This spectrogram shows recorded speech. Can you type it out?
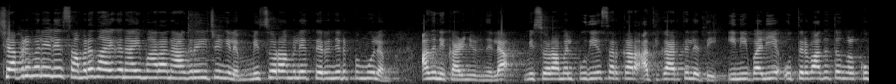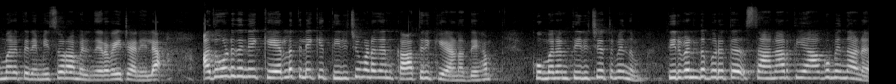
ശബരിമലയിലെ സമരനായകനായി മാറാൻ ആഗ്രഹിച്ചെങ്കിലും മിസോറാമിലെ തെരഞ്ഞെടുപ്പ് മൂലം അതിന് കഴിഞ്ഞിരുന്നില്ല. മിസോറാമിൽ പുതിയ സർക്കാർ അധികാരത്തിലെത്തി. ഇനി വലിയ ഉത്തരവാദിത്തങ്ങൾ കുമ്മനത്തിന് മിസോറാമിൽ നിറവേറ്റാനില്ല. അതുകൊണ്ട് തന്നെ കേരളത്തിലേക്ക് തിരിച്ചു മടങ്ങാൻ കാത്തിരിക്കുകയാണ് അദ്ദേഹം. കുമ്മനം തിരിച്ചെത്തുമെന്നും തിരുവനന്തപുരത്ത് സ്ഥാനാർത്ഥിയാകുമെന്നാണ്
